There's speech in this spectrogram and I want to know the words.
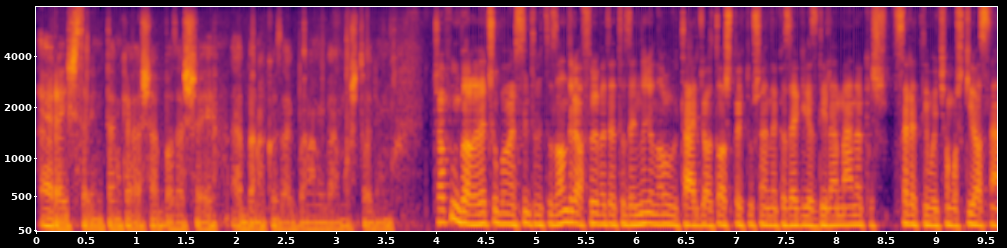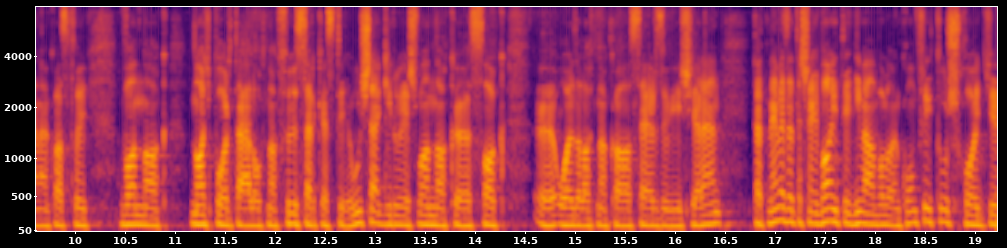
erre is szerintem kevesebb az esély ebben a közegben, amiben most vagyunk. Csapjunk bele a lecsóba, mert szerintem az Andrea felvetett, ez egy nagyon alul tárgyalt aspektus ennek az egész dilemmának, és szeretném, hogyha most kihasználnánk azt, hogy vannak nagy portáloknak főszerkesztője, újságíró, és vannak szak oldalaknak a szerzői is jelen. Tehát nevezetesen van itt egy nyilvánvalóan konfliktus, hogy,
